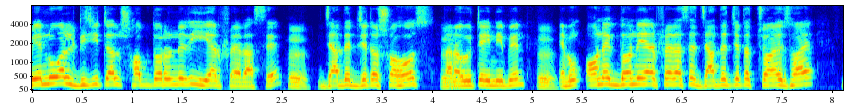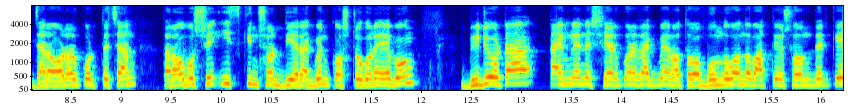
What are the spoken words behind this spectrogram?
ম্যানুয়াল ডিজিটাল সব ধরনেরই এয়ার ফ্রায়ার আছে। যাদের যেটা সহজ তারা ওইটাই নেবেন। এবং অনেক ধরনের এয়ার ফ্রায়ার আছে যাদের যেটা চয়েস হয় যারা অর্ডার করতে চান তারা অবশ্যই স্ক্রিনশট দিয়ে রাখবেন কষ্ট করে। এবং ভিডিওটা টাইমলাইনে শেয়ার করে রাখবেন অথবা বন্ধু বান্ধব আত্মীয় স্বজনদেরকে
